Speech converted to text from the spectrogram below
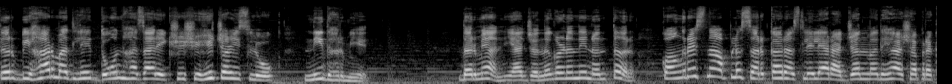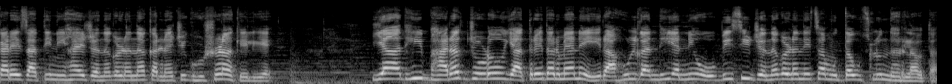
तर बिहारमधले दोन हजार एकशे शेहेचाळीस लोक निधर्मी आहेत. दरम्यान या जनगणनेनंतर काँग्रेसनं आपलं सरकार असलेल्या राज्यांमध्ये अशा प्रकारे जातीनिहाय जनगणना करण्याची घोषणा केली आहे. याआधी भारत जोडो यात्रेदरम्यानही राहुल गांधी यांनी ओबीसी जनगणनेचा मुद्दा उचलून धरला होता.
